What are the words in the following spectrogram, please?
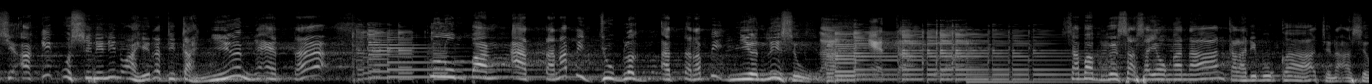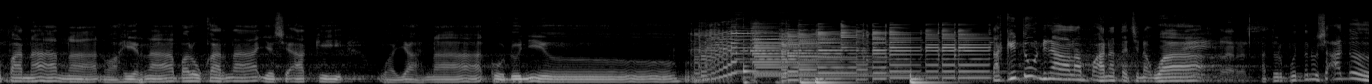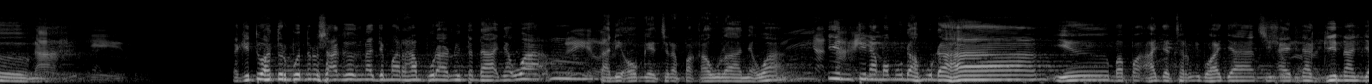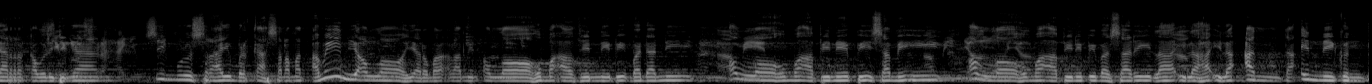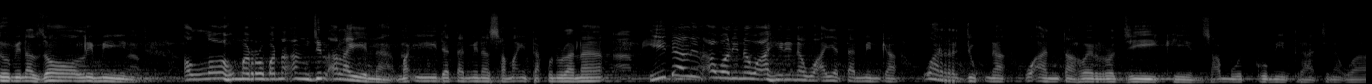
si aki kusinini akhirnya titahnyun eta lulumpang atanapi jubleg atanapi nyieun lisu. Nah, Sabab gesa sayonganan kalah dibuka cina asepanana nu akhirna balukarna ya si aki wayahna kudu nyieun. Tak itu dina lampahan teh cina wa. Eh, atur punten nu sageng. Nah. Gitu hatur punten nu saageng na jemar hampura anu tedanya wa hmm, tadi oge cenah pakaulanya wa intina mah mudah-mudahan. Ieu Bapak hajat sareng Ibu hajat. Sing aya dina ginanjar kawilujengan sing mulus rahayu. Berkah selamat. Amin ya Allah ya rabbal alamin. Allahumma afini bi badani. Allahumma afini bi sami'i Allahumma afini bi basari. La ilaha illa anta inni kuntu minaz zalimin Allahumma robbana anjil alaina ma'idatan minas sama'i takunulana. Idalil awalina wa akhirina wa ayatan minka. Warjukna wa anta khairur sambut kumitra cina wa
